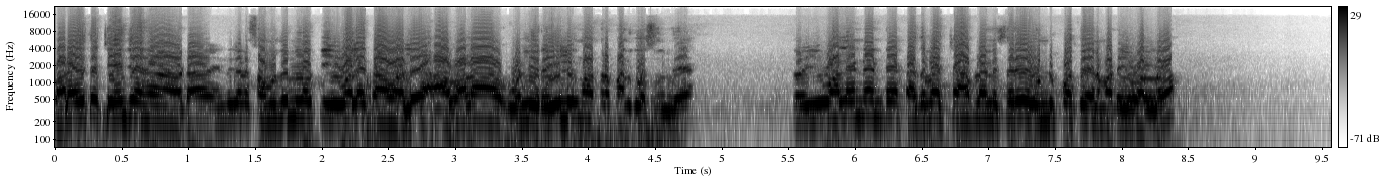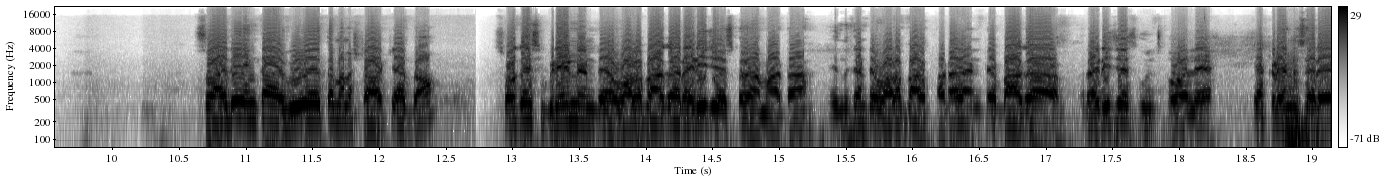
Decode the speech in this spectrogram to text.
వల అయితే చేంజ్ చేశాను అనమాట ఎందుకంటే సముద్రంలోకి ఈ వలే కావాలి. ఆ వల ఓన్లీ రైలుకి మాత్రం పనికి వస్తుంది సో ఈ వల ఏంటంటే పెద్ద పెద్ద చేపలు అయినా సరే ఉండిపోతాయి అనమాట ఈ వలలో. సో అది ఇంకా వీడియో అయితే మనం స్టార్ట్ చేద్దాం. సో గైస్ ఇప్పుడు ఏంటంటే వల బాగా రెడీ చేసుకోవాలన్నమాట. ఎందుకంటే వల బాగా పడాలంటే బాగా రెడీ చేసి ఉంచుకోవాలి. ఎక్కడైనా సరే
